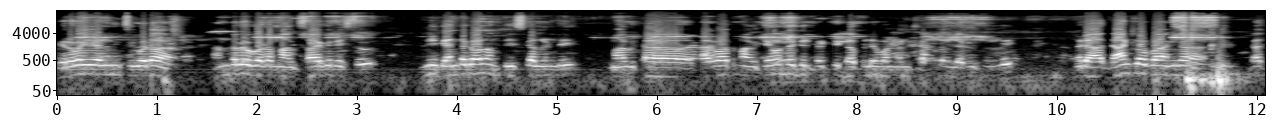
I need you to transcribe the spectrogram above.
ఇరవై ఏళ్ళ నుంచి కూడా అందరూ కూడా మాకు సహకరిస్తూ మీకు ఎంత కావాలో అంత తీసుకెళ్ళండి మాకు తర్వాత మాకు దేవుని దగ్గర పెట్టి డబ్బులు ఇవ్వండి అని చెప్పడం జరుగుతుంది. మరి ఆ దాంట్లో భాగంగా గత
